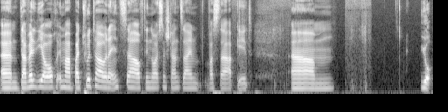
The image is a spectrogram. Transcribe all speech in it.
Ähm, da werdet ihr auch immer bei Twitter oder Insta auf den neuesten Stand sein, was da abgeht. Ähm. Jo.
